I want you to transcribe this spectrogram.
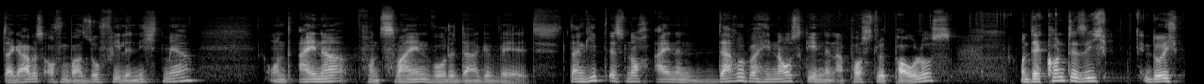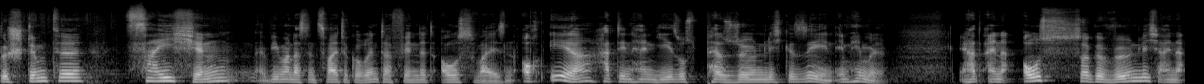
Da gab es offenbar so viele nicht mehr und einer von zweien wurde da gewählt. Dann gibt es noch einen darüber hinausgehenden Apostel Paulus und der konnte sich durch bestimmte Zeichen, wie man das in 2. Korinther findet, ausweisen. Auch er hat den Herrn Jesus persönlich gesehen im Himmel. Er hat eine außergewöhnliche, eine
